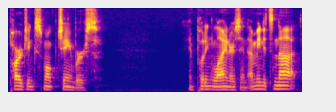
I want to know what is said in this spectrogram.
parging smoke chambers and putting liners in. I mean, it's not,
